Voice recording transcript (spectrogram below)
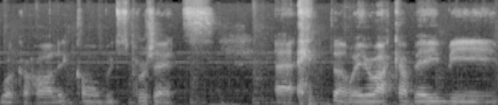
Workaholic, com muitos projetos. É, então eu acabei me,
